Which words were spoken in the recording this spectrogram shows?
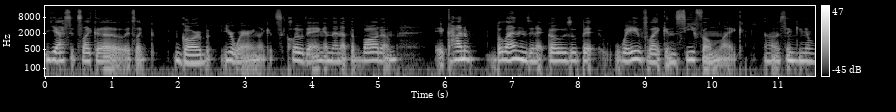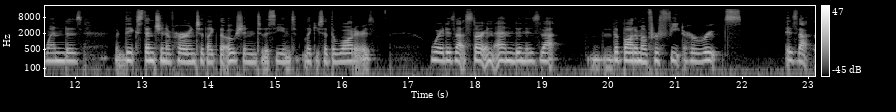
yes, it's like a it's like garb you're wearing, like it's clothing, and then at the bottom, it kind of blends and it goes a bit wave like and sea foam like. I was thinking of when does when the extension of her into like the ocean, into the sea, into like you said, the waters. Where does that start and end? And is that the bottom of her feet, her roots? Is that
